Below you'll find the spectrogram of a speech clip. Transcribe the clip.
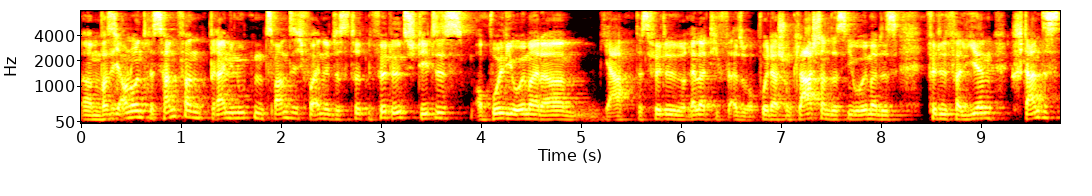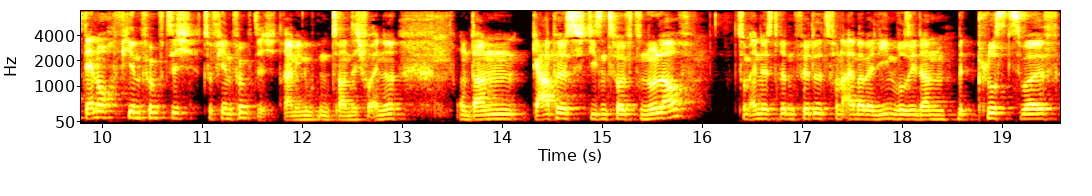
Ähm, was ich auch noch interessant fand, drei Minuten zwanzig vor Ende des dritten Viertels steht es, obwohl die Ulmer da, ja, das Viertel relativ, also obwohl da schon klar stand, dass die Ulmer das Viertel verlieren, stand es dennoch 54 zu 54, drei Minuten zwanzig vor Ende. Und dann gab es diesen 12 zu 0 Lauf zum Ende des dritten Viertels von Alba Berlin, wo sie dann mit plus 12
